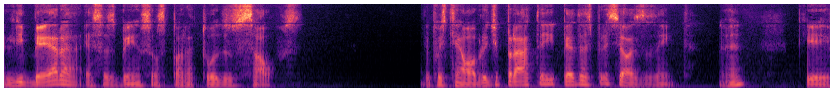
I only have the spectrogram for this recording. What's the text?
libera essas bênçãos para todos os salvos. Depois tem a obra de prata e pedras preciosas ainda, né? que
